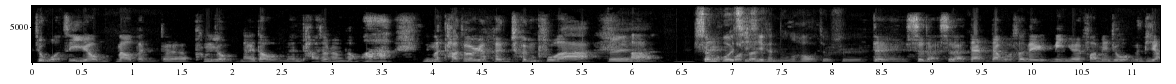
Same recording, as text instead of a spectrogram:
就我自己也有猫本的朋友来到我们塔州，他们说哇，你们塔州人很淳朴啊，对啊。生活气息很浓厚，就是对，是的，是的，但但我说那另一个方面，就我们比较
